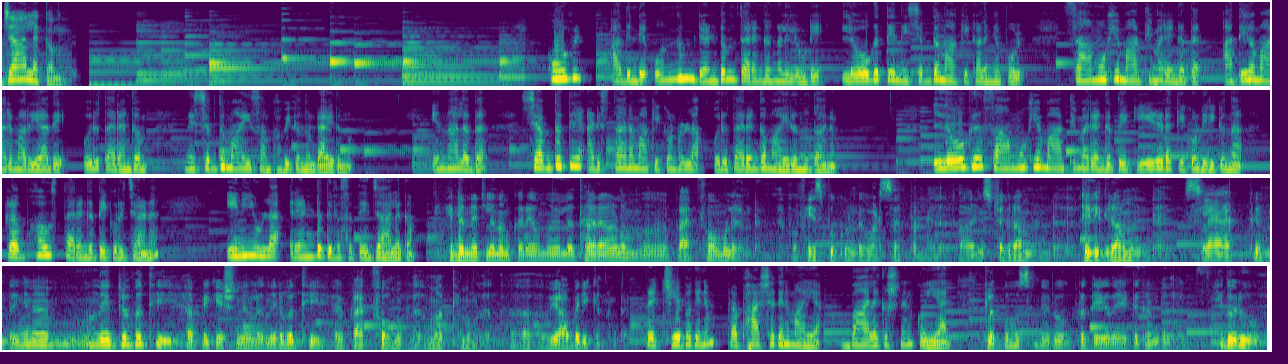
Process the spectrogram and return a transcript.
ജാലകം. കോവിഡ് അതിന്റെ ഒന്നും രണ്ടും തരംഗങ്ങളിലൂടെ ലോകത്തെ നിശബ്ദമാക്കി കളഞ്ഞപ്പോൾ സാമൂഹ്യ മാധ്യമ രംഗത്ത് അധികം ആരും അറിയാതെ ഒരു തരംഗം നിശബ്ദമായി സംഭവിക്കുന്നുണ്ടായിരുന്നു. എന്നാൽ അത് ശബ്ദത്തെ അടിസ്ഥാനമാക്കിക്കൊണ്ടുള്ള ഒരു തരംഗമായിരുന്നു താനും. ലോക സാമൂഹ്യ മാധ്യമ രംഗത്തെ കീഴടക്കിക്കൊണ്ടിരിക്കുന്ന ക്ലബ് ഹൗസ് തരംഗത്തെക്കുറിച്ചാണ് ഇനിയുള്ള രണ്ടു ദിവസത്തെ ജാലകം. ഇന്റർനെറ്റിൽ നമുക്കറിയാവുന്ന പോലെ ധാരാളം പ്ലാറ്റ്ഫോമുകളുണ്ട്. അപ്പോൾ ഫേസ്ബുക്ക് ഉണ്ട് വാട്സാപ്പ് ഉണ്ട് ഇൻസ്റ്റാഗ്രാം ഉണ്ട് ടെലിഗ്രാം ഉണ്ട് സ്ലാക്ക് ഉണ്ട് ഇങ്ങനെ നിരവധി ആപ്ലിക്കേഷനുകൾ നിരവധി പ്ലാറ്റ്ഫോമുകൾ മാധ്യമങ്ങൾ വ്യാപരിക്കുന്നുണ്ട്. പ്രക്ഷേപകനും പ്രഭാഷകനുമായ ബാലകൃഷ്ണൻ കൊയ്യാൽ. ക്ലബ് ഹൗസിന്റെ ഒരു പ്രത്യേകതയായിട്ട് കണ്ടത് ഇതൊരു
